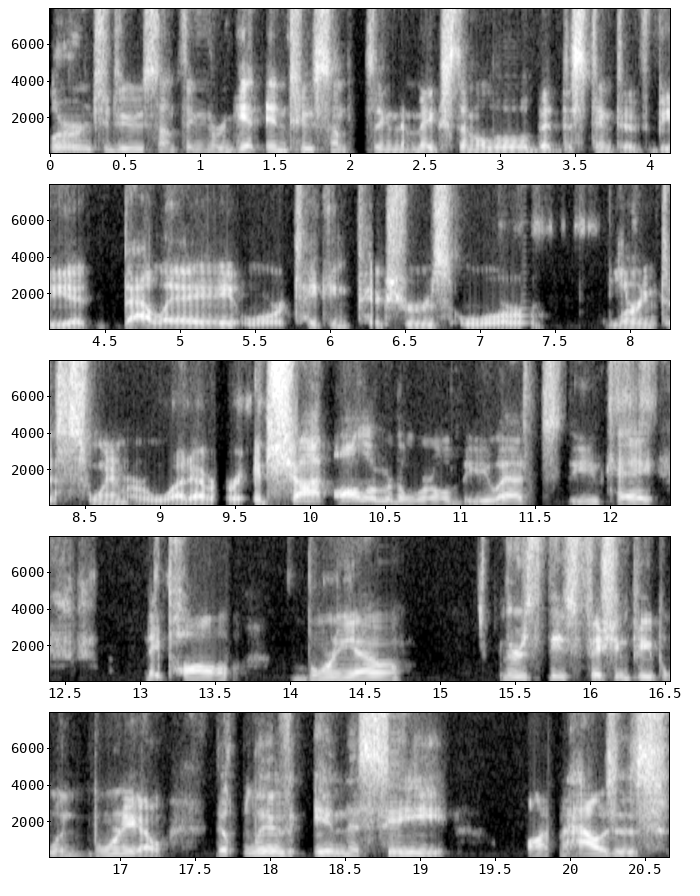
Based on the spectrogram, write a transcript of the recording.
learn to do something or get into something that makes them a little bit distinctive, be it ballet or taking pictures or learning to swim or whatever. It's shot all over the world the US, the UK, Nepal, Borneo. There's these fishing people in Borneo that live in the sea on houses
